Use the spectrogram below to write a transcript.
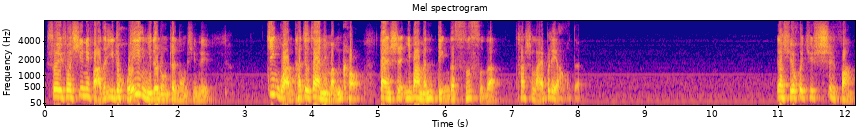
所以说，心理法则一直回应你这种振动频率，尽管它就在你门口，但是你把门顶得死死的，它是来不了的。”要学会去释放，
